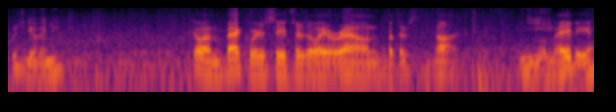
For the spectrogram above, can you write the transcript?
What'd you go, Benji? Going backwards to see if there's a way around, but there's not. Yeah. Well, maybe.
